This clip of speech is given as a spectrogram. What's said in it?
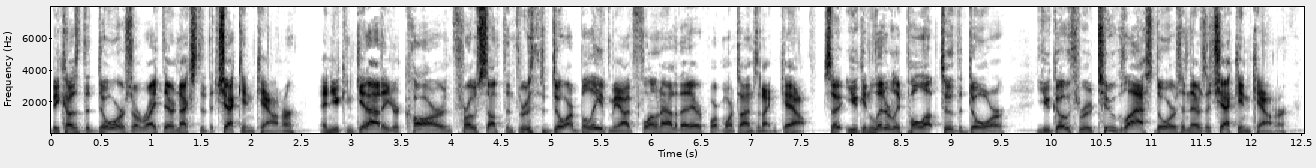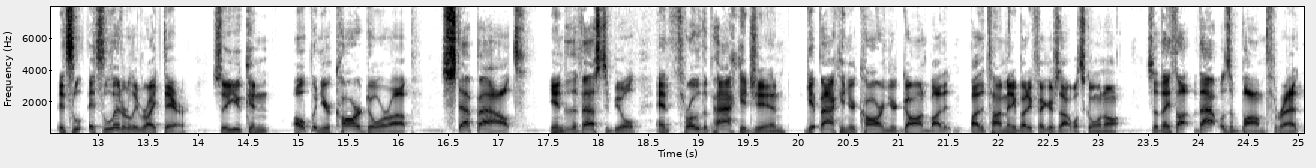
because the doors are right there next to the check-in counter and you can get out of your car and throw something through the door. Believe me i've flown out of that airport more times than i can count. So you can literally pull up to the door. You go through two glass doors and there's a check-in counter. It's it's literally right there. So you can open your car door up step out into the vestibule and throw the package in get back in your car and you're gone by the by the time anybody figures out what's going on. So they thought that was a bomb threat.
